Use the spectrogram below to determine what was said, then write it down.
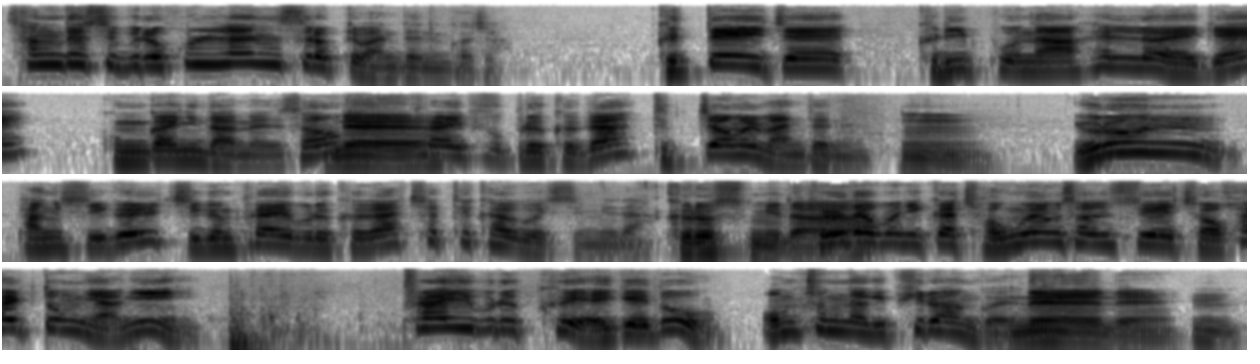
상대 수비를 혼란스럽게 만드는 거죠. 그때 이제 그리포나 헬러에게 공간이 나면서 네. 프라이브르크가 득점을 만드는 음. 이런 방식을 지금 프라이브르크가 채택하고 있습니다. 그렇습니다. 그러다 보니까 정우영 선수의 저 활동량이 프라이브르크에게도 엄청나게 필요한 거예요. 네, 네. 음.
